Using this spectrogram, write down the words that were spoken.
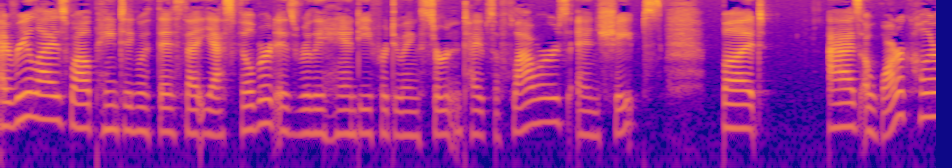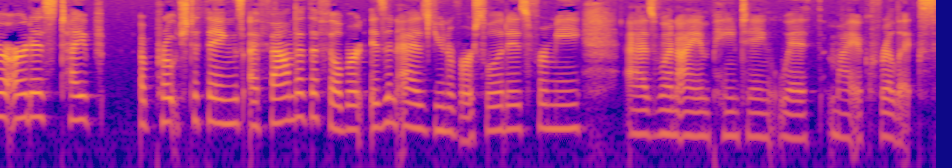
I realized while painting with this that yes, filbert is really handy for doing certain types of flowers and shapes, but as a watercolor artist type approach to things, I found that the filbert isn't as universal it is for me as when I am painting with my acrylics.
